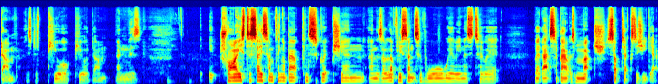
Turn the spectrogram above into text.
dumb. It's just pure, pure dumb. And there's it tries to say something about conscription, and there's a lovely sense of war weariness to it, but that's about as much subtext as you get.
